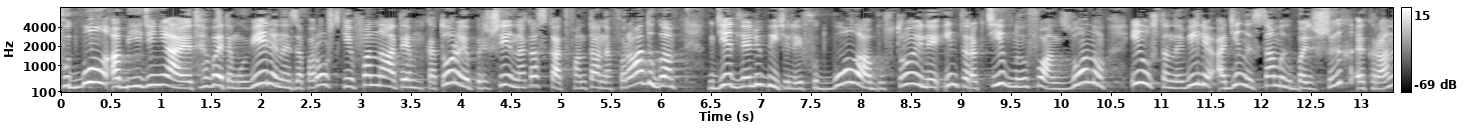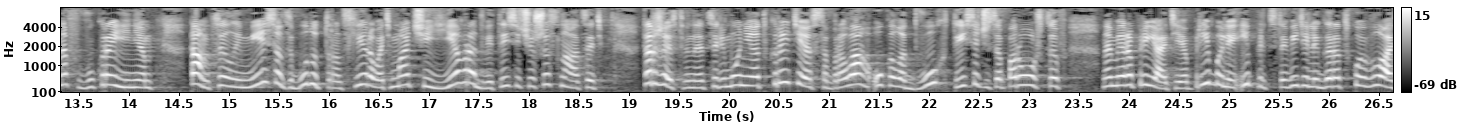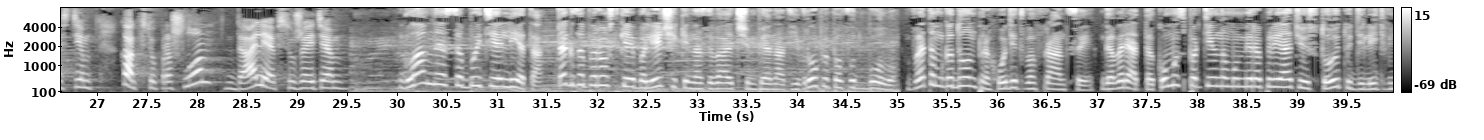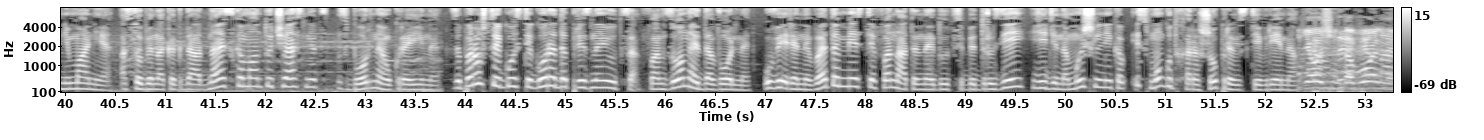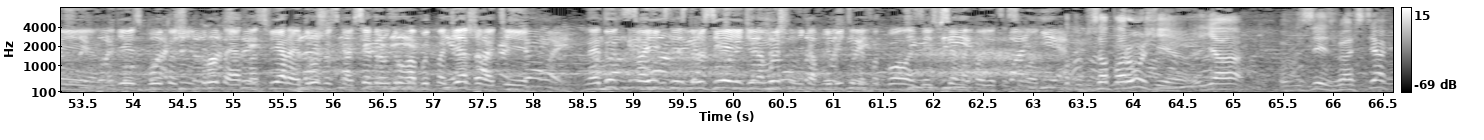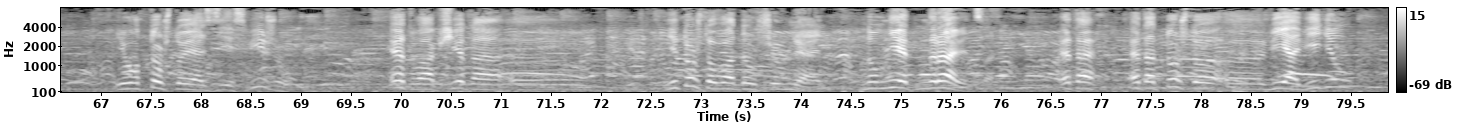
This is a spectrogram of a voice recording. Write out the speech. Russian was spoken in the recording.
Футбол объединяет. В этом уверены запорожские фанаты, которые пришли на каскад фонтанов «Радуга», где для любителей футбола обустроили интерактивную фан-зону и установили один из самых больших экранов в Украине. Там целый месяц будут транслировать матчи Евро-2016. Торжественная церемония открытия собрала около двух тысяч запорожцев. На мероприятие прибыли и представители городской власти. Как все прошло? Далее в сюжете. Главное событие лета. Так запорожские болельщики называют чемпионат Европы по футболу. В этом году он проходит во Франции. Говорят, такому спортивному мероприятию стоит уделить внимание, особенно когда одна из команд-участниц – сборная Украины. Запорожцы и гости города признаются, фан-зоной довольны. Уверены, в этом месте фанаты найдут себе друзей, единомышленников и смогут хорошо провести время. Я очень довольный, надеюсь, будет очень круто, и атмосфера, и дружеская, все друг друга будут поддерживать, и найдут своих здесь друзей, друзей, единомышленников, любителей футбола здесь все находятся сегодня. В Запорожье я здесь в гостях, и вот то, что я здесь вижу, это вообще-то э, не то, что воодушевляет, но мне это нравится. Это, это то, что э, я видел,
